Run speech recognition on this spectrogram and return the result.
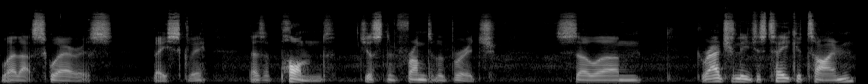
where that square is, basically. There's a pond just in front of a bridge. So um, gradually just take your time.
